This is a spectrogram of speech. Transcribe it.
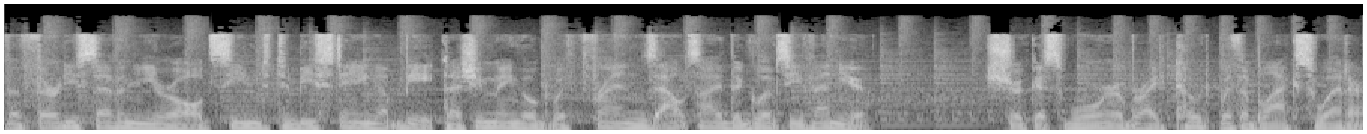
The 37-year-old seemed to be staying upbeat as she mingled with friends outside the glitzy venue. Shookus wore a bright coat with a black sweater,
